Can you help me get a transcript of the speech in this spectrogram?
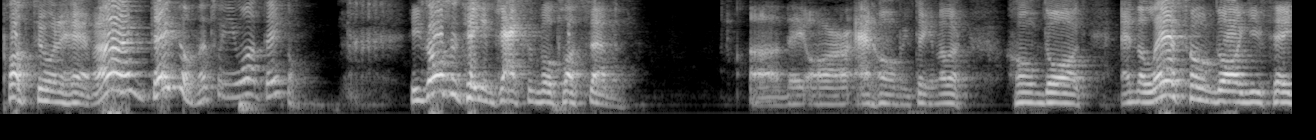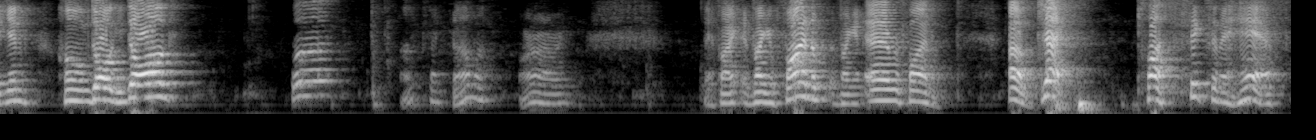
Plus two and a half. All right, take them. That's what you want. Take them. He's also taking Jacksonville plus seven. Uh, they are at home. He's taking another home dog. And the last home dog he's taken, home doggy dog. What? Okay, come on. Are we? If I if I can find them, if I can ever find them. Oh, Jets plus six and a half.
